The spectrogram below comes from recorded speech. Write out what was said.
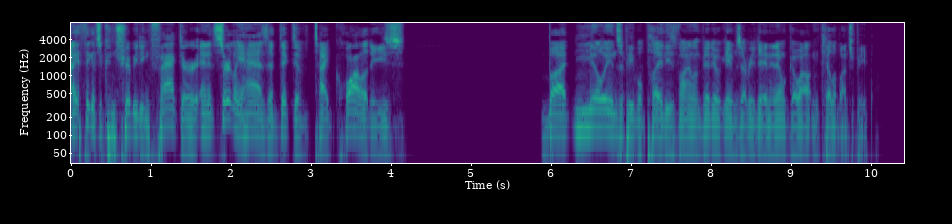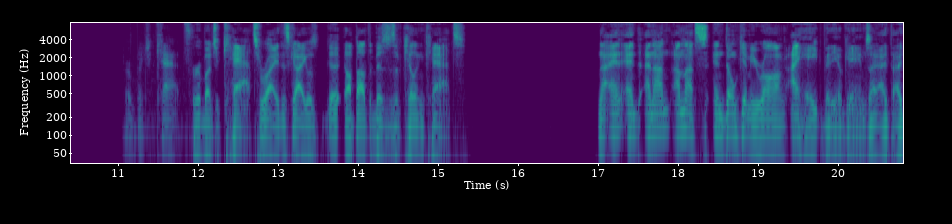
I think it's a contributing factor, and it certainly has addictive type qualities. But millions of people play these violent video games every day, and they don't go out and kill a bunch of people Or a bunch of cats. or a bunch of cats. Right? This guy was uh, about the business of killing cats. Now, and and, and I'm I'm not, and don't get me wrong, I hate video games. I I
